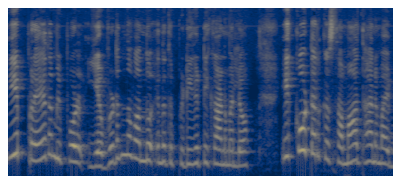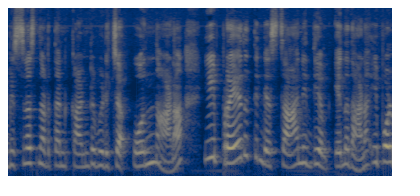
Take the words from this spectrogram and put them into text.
ഈ പ്രേതം ഇപ്പോൾ എവിടുന്ന് വന്നു എന്നത് പിടികിട്ടി കാണുമല്ലോ? ഇക്കൂട്ടർക്ക് സമാധാനമായി ബിസിനസ് നടത്താൻ കണ്ടുപിടിച്ച ഒന്നാണ് ഈ പ്രേതത്തിന്റെ സാന്നിധ്യം എന്നതാണ് ഇപ്പോൾ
